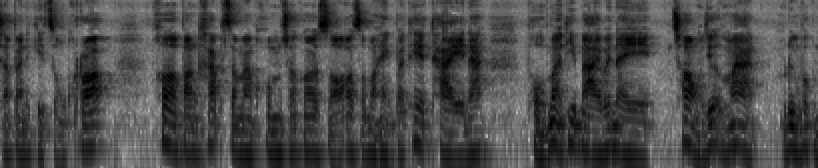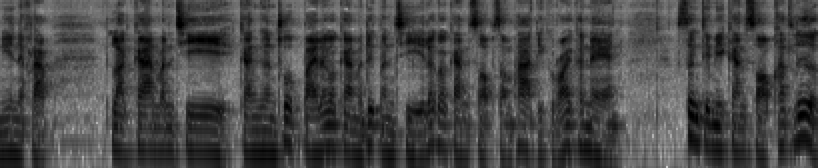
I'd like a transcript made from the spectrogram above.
ชาปนกิจสงเคราะห์ ข้อบังคับสมาคมชกสอสมแห่งประเทศไทยนะผมอธิบายไว้ในช่องเยอะมากเรื่องพวกนี้นะครับ หลักการบัญชีการเงินทั่วไปแล้วก็การบันทึกบัญชี แล้วก็การสอบสัมภาษณ์อีกร้อยคะแนน ซึ่งจะมีการสอบคัดเลือก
